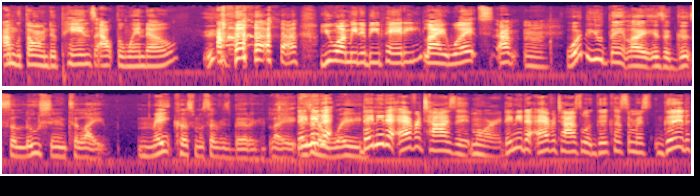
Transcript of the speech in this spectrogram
I'm throwing the pins out the window. you want me to be petty? Like what? I'm, mm. What do you think like is a good solution to like make customer service better? Like They is need it a to way? they need to advertise it more. They need to advertise what good customers good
